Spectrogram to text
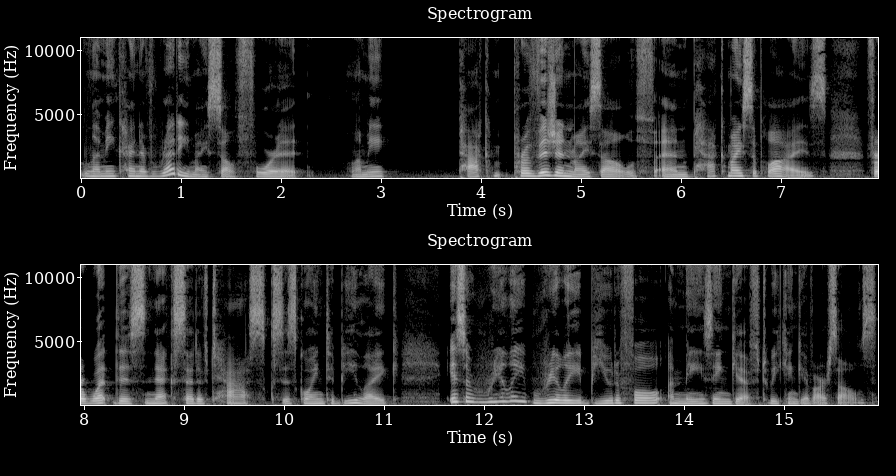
Let me kind of ready myself for it. Let me pack provision myself and pack my supplies for what this next set of tasks is going to be like is a really really beautiful amazing gift we can give ourselves.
